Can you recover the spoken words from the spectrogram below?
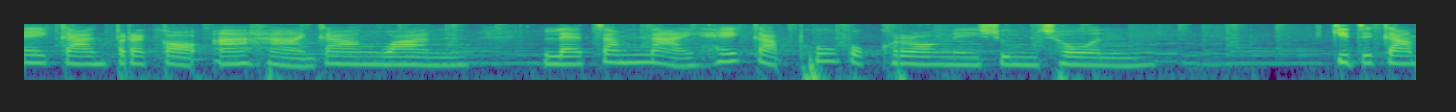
ในการประกอบอาหารกลางวัน และจำหน่ายให้กับผู้ปกครองในชุมชน กิจกรรม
